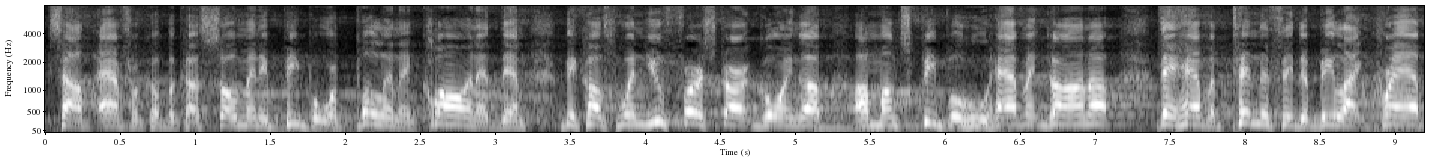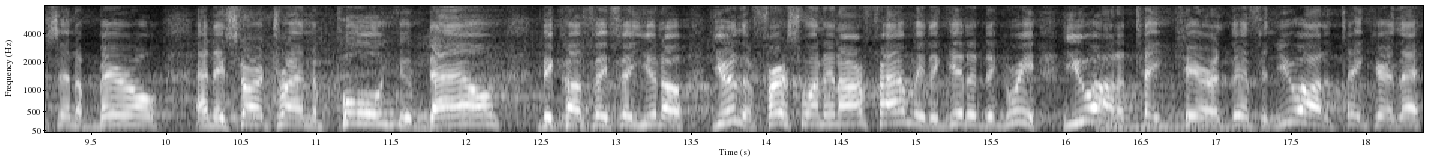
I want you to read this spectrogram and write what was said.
South Africa because so many people were pulling and clawing at them. Because when you first start going up amongst people who haven't gone up, they have a tendency to be like crabs in a barrel and they start trying to pull you down because they say, you know, you're the first one in our family to get a degree. You ought to take care of this and you ought to take care of that.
